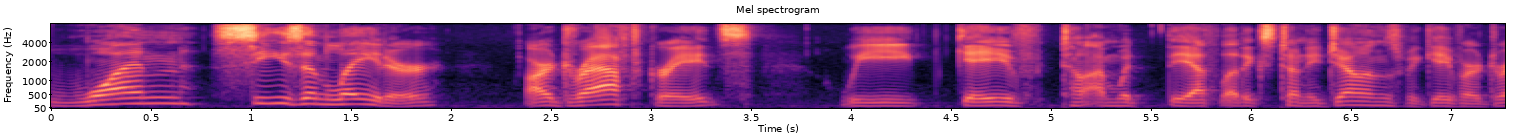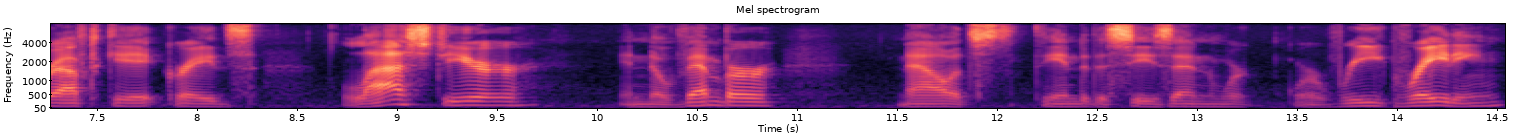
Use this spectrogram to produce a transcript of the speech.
One season later, our draft grades, we gave, I'm with the Athletic's Tony Jones, we gave our draft grades last year in November. Now it's the end of the season. We're, we're re-grading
